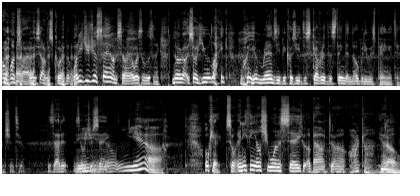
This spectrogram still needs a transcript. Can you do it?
Oh, I'm sorry. I was, I was caught up. What did you just say? I'm sorry. I wasn't listening. No, no. So you like William Ramsay because he discovered this thing that nobody was paying attention to. Is that it? Is that what you're saying? Yeah. Okay. So anything else you want to say about uh, argon? You No,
